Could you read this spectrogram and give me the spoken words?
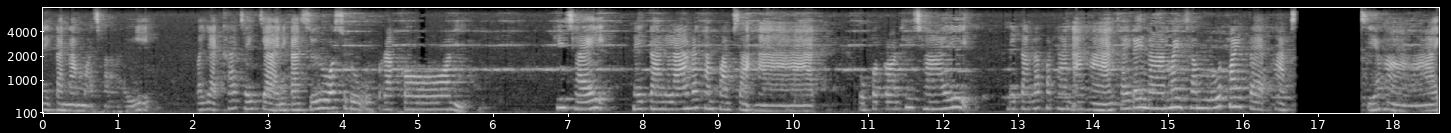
ในการนำมาใช้ ประหยัดค่าใช้จ่ายในการซื้อวัสดุอุปกรณ์ ที่ใช้ในการล้างและทำความสะอาด อุปกรณ์ที่ใช้ในการรับประทานอาหารใช้ได้นานไม่ชำรุดไม่แตกหักเสียหาย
